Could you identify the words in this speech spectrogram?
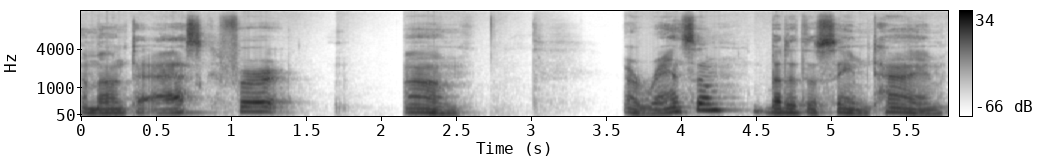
amount to ask for um, a ransom. But at the same time,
